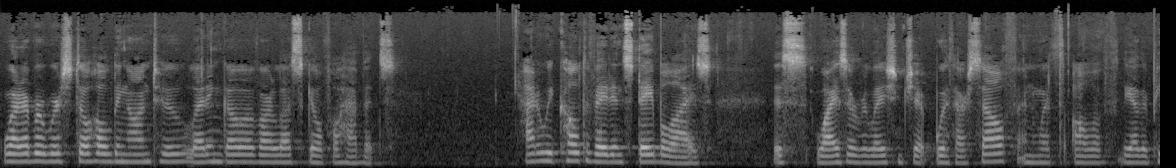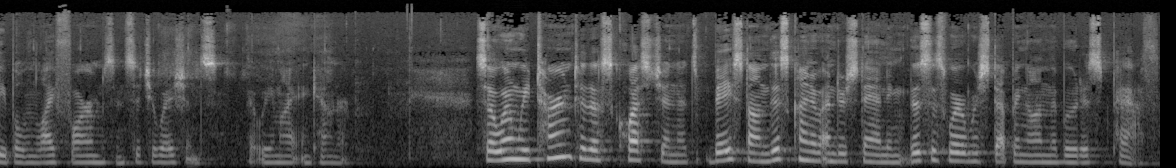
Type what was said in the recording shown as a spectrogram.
whatever we're still holding on to, letting go of our less skillful habits. How do we cultivate and stabilize this wiser relationship with ourself and with all of the other people and life forms and situations that we might encounter? So, when we turn to this question that's based on this kind of understanding, this is where we're stepping on the Buddhist path.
